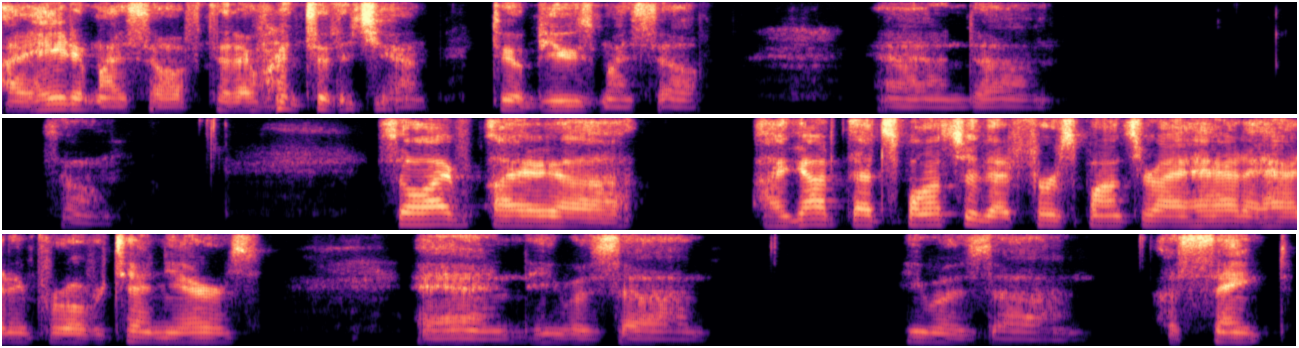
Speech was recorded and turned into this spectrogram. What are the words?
I hated myself that I went to the gym to abuse myself. And um, so, so I've, I, uh, I got that sponsor, that first sponsor I had, I had him for over 10 years. And he was, uh, he was uh, a saint.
